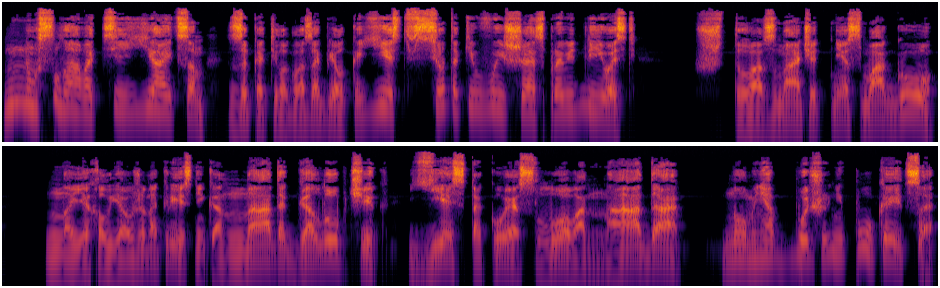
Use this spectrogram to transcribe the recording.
«Ну, слава те яйцам!» — закатила глаза Белка. «Есть все-таки высшая справедливость!» «Что значит «не смогу»?» Наехал я уже на крестника. «Надо, голубчик! Есть такое слово! Надо!» «Но у меня больше не пукается!»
